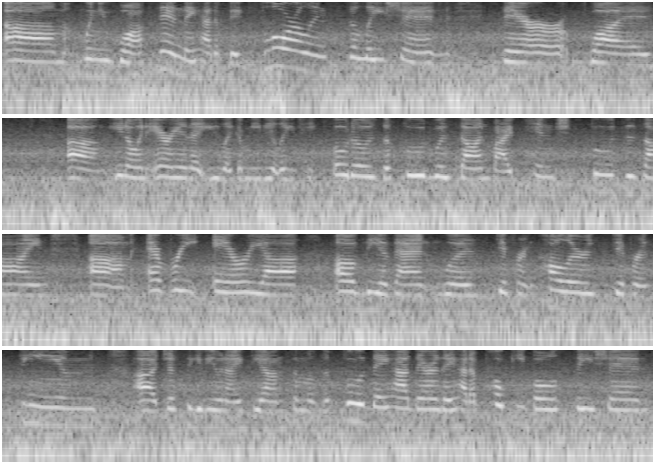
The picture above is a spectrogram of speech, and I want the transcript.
Um, when you walked in, they had a big floral installation. There was, um, you know, an area that you like immediately take photos. The food was done by Pinch Food Design. Um, every area of the event was different colors, different themes. Uh, just to give you an idea on some of the food they had there, they had a poke bowl station,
